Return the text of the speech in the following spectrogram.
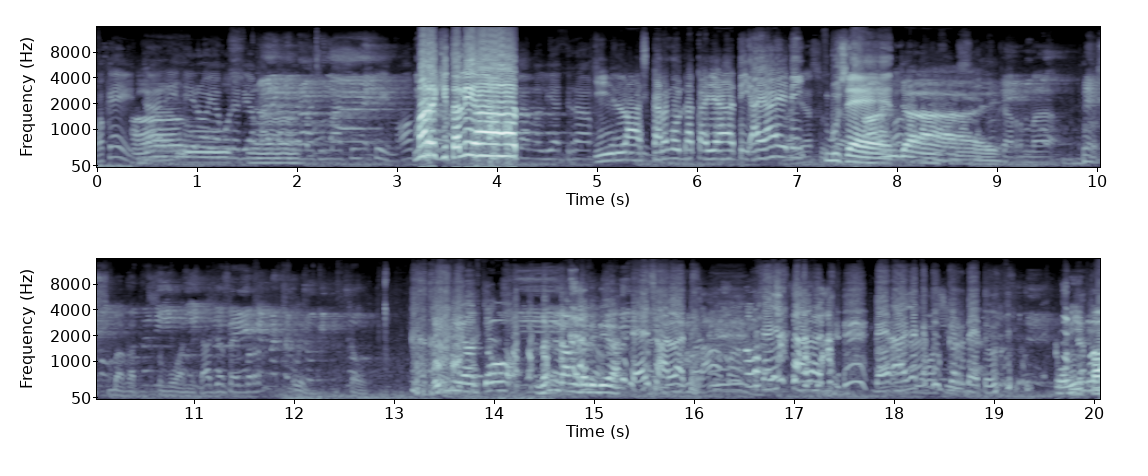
Oke, dari hero yang udah diamankan Harusnya. oleh masing-masing tim. Oke, Mari kita lihat. Gila sekarang udah kayak TII nih Saya sudah Buset. Anjay. karena burst banget semuanya Kaja Saber Link Chow Ini ya, cowok. Nendang tadi dia. Kayaknya salah nih Kayaknya salah nih DNA nya ketuker deh tuh Cowoknya Pipa,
